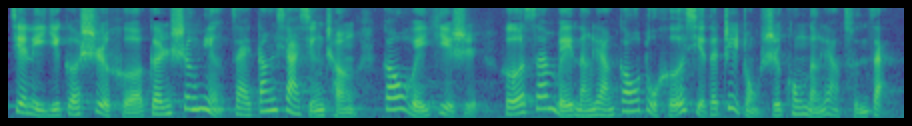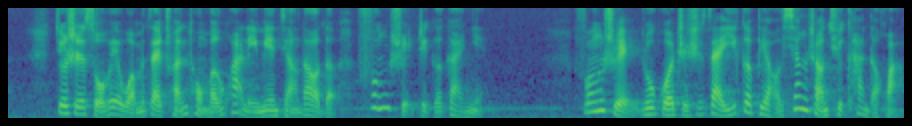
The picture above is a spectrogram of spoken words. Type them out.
建立一个适合跟生命在当下形成高维意识和三维能量高度和谐的这种时空能量存在，就是所谓我们在传统文化里面讲到的风水这个概念。风水如果只是在一个表象上去看的话，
